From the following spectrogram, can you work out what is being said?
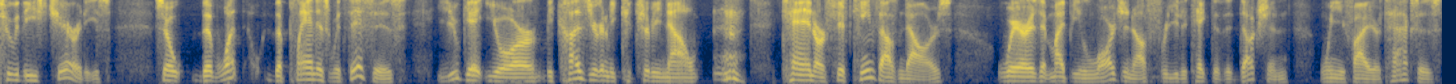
to these charities. So the what the plan is with this is you get your because you're going to be contributing now ten or fifteen thousand dollars, whereas it might be large enough for you to take the deduction when you file your taxes.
